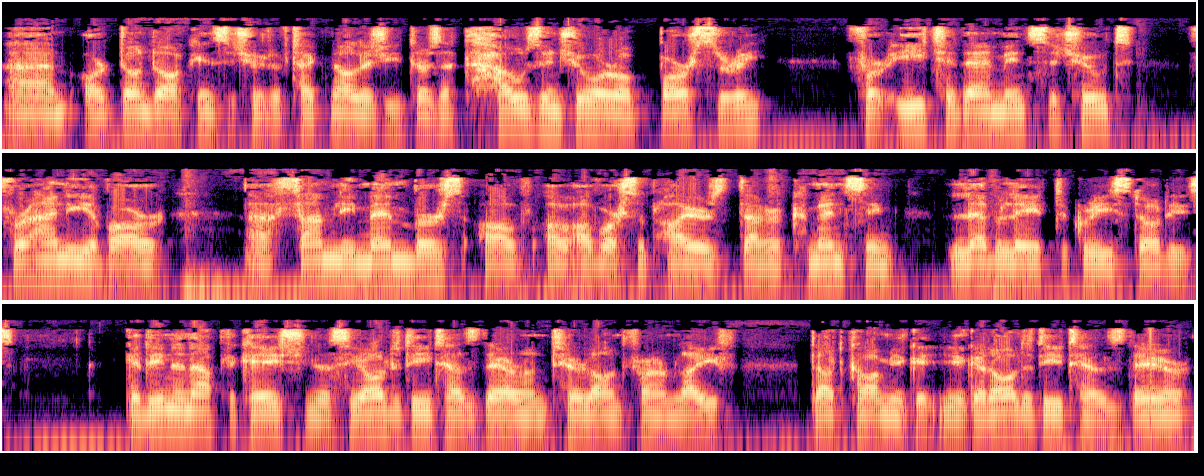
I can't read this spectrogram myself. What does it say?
um, or Dundalk Institute of Technology. There's a thousand euro bursary for each of them institutes for any of our uh, family members of, of, of, our suppliers that are commencing level 8 degree studies. Get in an application, you'll see all the details there on tirlanfarmlife.com. You get, you get all the details there.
